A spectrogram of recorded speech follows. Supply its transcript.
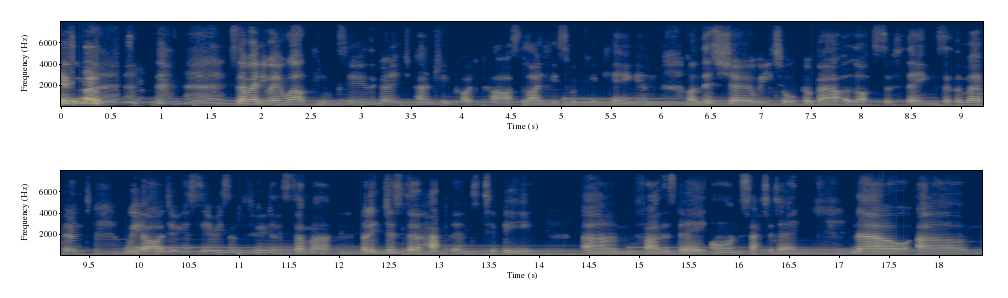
it does. so anyway, welcome to the Greenwich Pantry podcast. Life is for cooking, and on this show we talk about lots of things. At the moment, we are doing a series on food and summer, but it just so happens to be um, Father's Day on Saturday. Now. Um,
